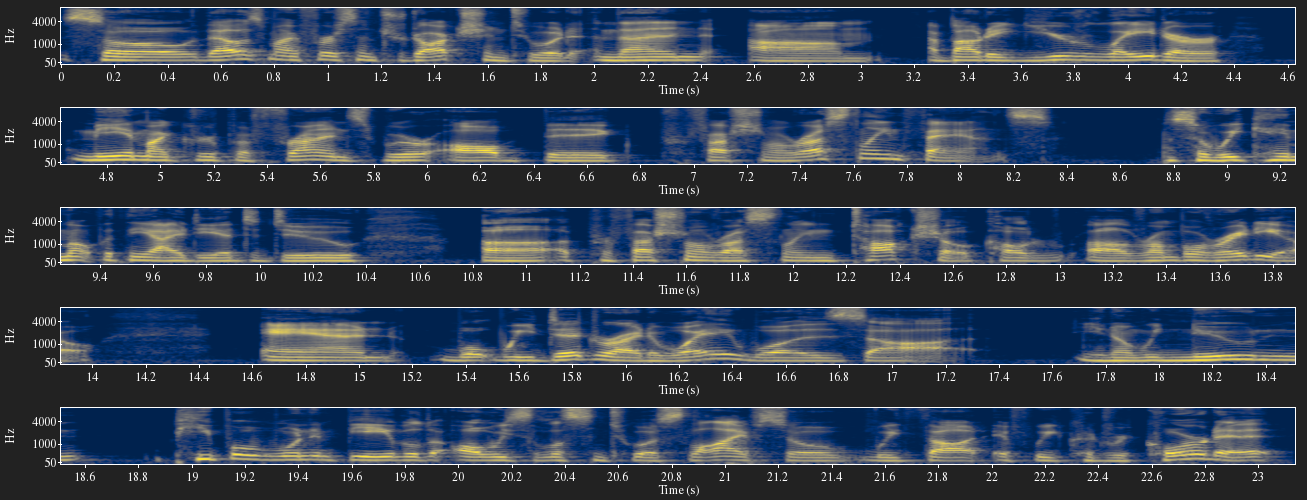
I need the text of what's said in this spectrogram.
so that was my first introduction to it. And then um, about a year later, me and my group of friends, we were all big professional wrestling fans. So we came up with the idea to do uh, a professional wrestling talk show called uh, Rumble Radio. And what we did right away was, uh, you know, we knew people wouldn't be able to always listen to us live. So we thought if we could record it,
